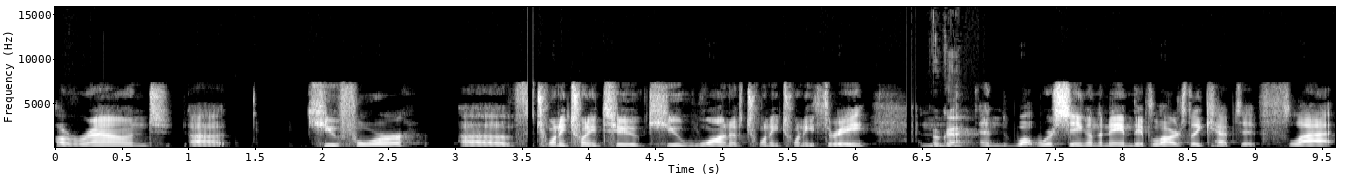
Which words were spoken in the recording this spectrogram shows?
around uh, Q4 of 2022, Q1 of 2023. And, okay. And what we're seeing on the name, they've largely kept it flat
